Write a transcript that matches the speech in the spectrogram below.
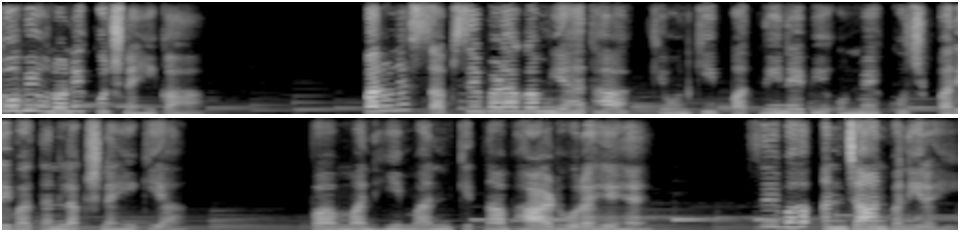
तो भी उन्होंने कुछ नहीं कहा। पर उन्हें सबसे बड़ा गम यह था कि उनकी पत्नी ने भी उनमें कुछ परिवर्तन लक्ष्य नहीं किया। वह मन ही मन कितना भाड़ हो रहे हैं। से वह अनजान बनी रही।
